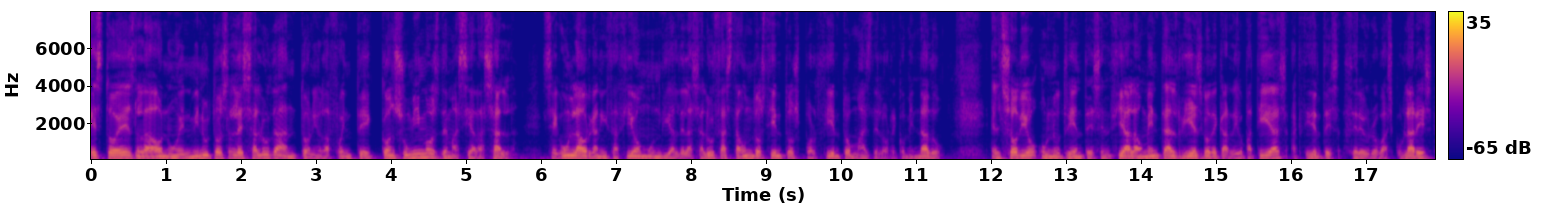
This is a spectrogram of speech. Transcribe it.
Esto es la ONU en minutos. Les saluda Antonio Lafuente. Consumimos demasiada sal. Según la Organización Mundial de la Salud, hasta un 200% más de lo recomendado. El sodio, un nutriente esencial, aumenta el riesgo de cardiopatías, accidentes cerebrovasculares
